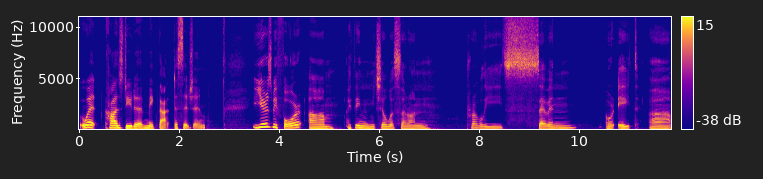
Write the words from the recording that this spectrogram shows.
what caused you to make that decision? Years before, um, I think Michelle was around probably seven or eight. Uh,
